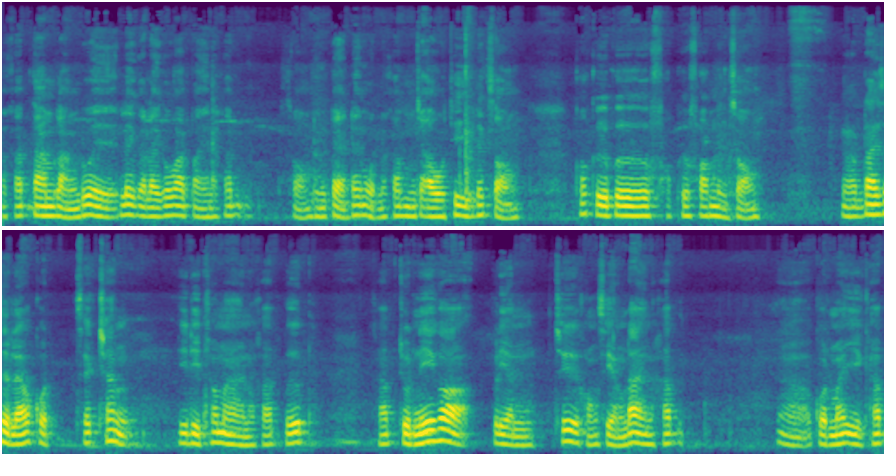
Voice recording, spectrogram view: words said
นะครับตามหลังด้วยเลขอะไรก็ว่าไปนะครับสองถึงแปดได้หมดนะครับมันจะเอาที่เลขสองก็คือ per perform หนึ่งสองนะครับได้เสร็จแล้วกด section edit เข้ามานะครับปุ๊บ ครับ จุดนี้ก็เปลี่ยนชื่อของเสียงได้นะครับกดมาอีกครับ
